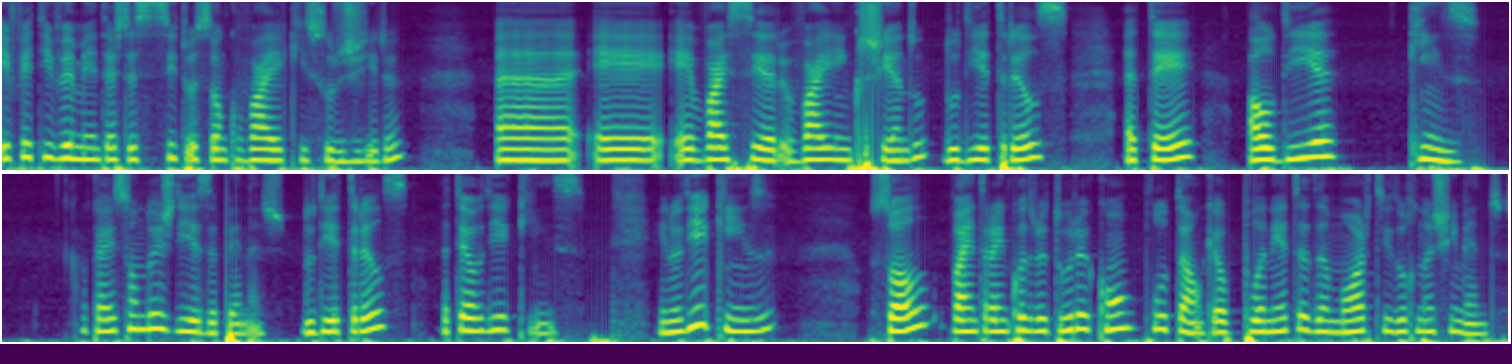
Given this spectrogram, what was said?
efetivamente esta situação que vai aqui surgir uh, é, é, vai ser, vai em crescendo do dia 13 até ao dia 15, ok? São dois dias apenas, do dia 13 até ao dia 15. E no dia 15, o Sol vai entrar em quadratura com Plutão, que é o planeta da morte e do renascimento.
